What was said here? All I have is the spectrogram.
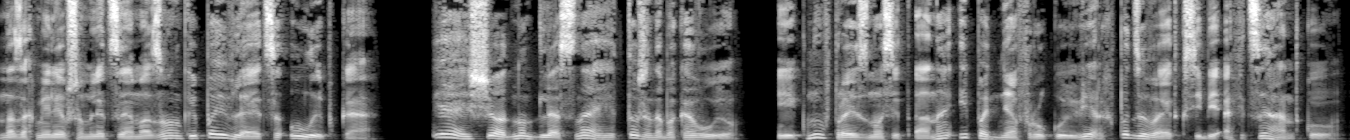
На захмелевшем лице амазонки появляется улыбка. «Я еще одну для сна и тоже на боковую». Икнув, произносит она и, подняв руку вверх, подзывает к себе официантку.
